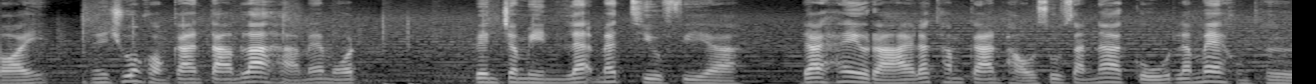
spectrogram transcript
1600 ในช่วงของการตามล่าหาแม่มด เบนจามินและแมทธิวเฟียได้ให้ร้ายและทำการเผาซูซานนากูดและแม่ของเธอ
